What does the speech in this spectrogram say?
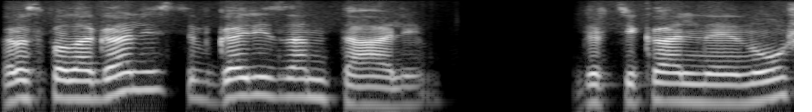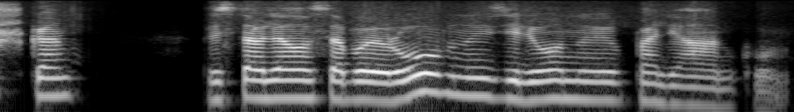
располагались в горизонтали. Вертикальная ножка представляла собой ровную зеленую полянку,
